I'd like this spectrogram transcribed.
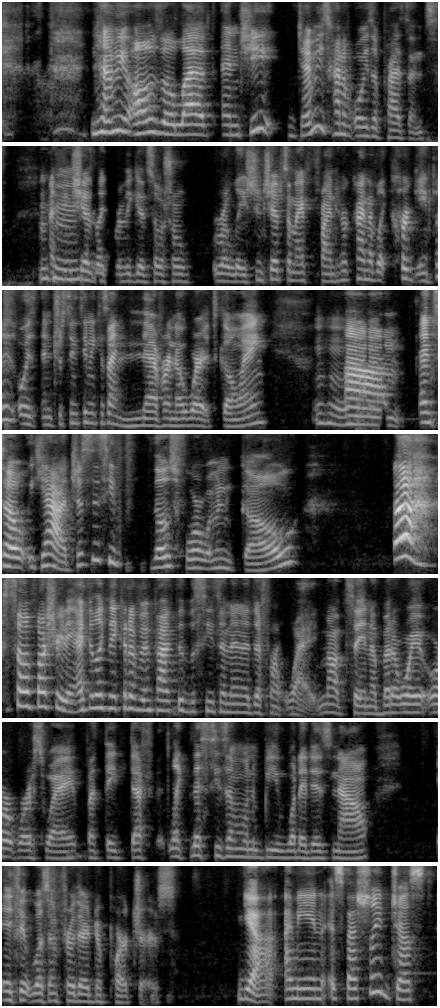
Jemmye also left and she Jemmye's kind of always a presence. Mm-hmm. I think mm-hmm. she has like really good social relationships and I find her kind of like her gameplay is always interesting to me because I never know where it's going. Mm-hmm. Um and so yeah, just to see those four women go, ah, so frustrating. I feel like they could have impacted the season in a different way. Not saying a better way or a worse way, but they definitely like this season wouldn't be what it is now if it wasn't for their departures. Yeah, I mean, especially just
